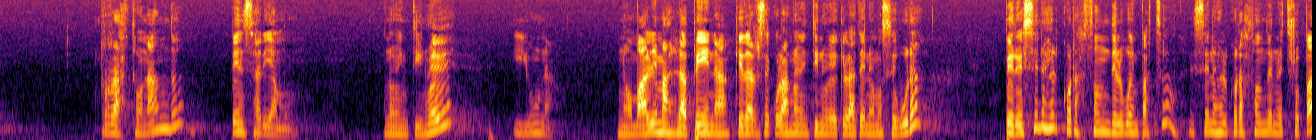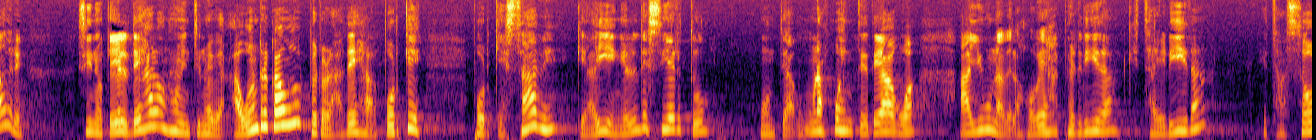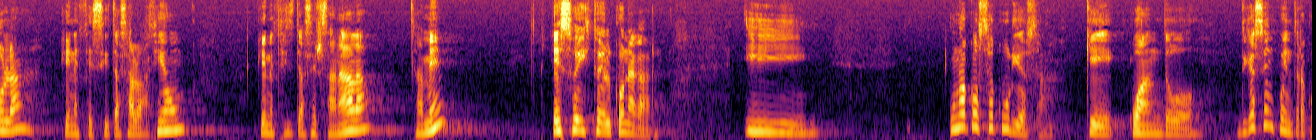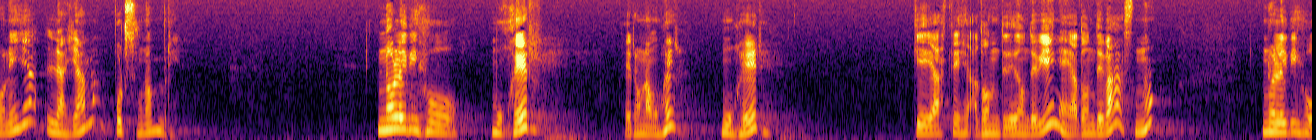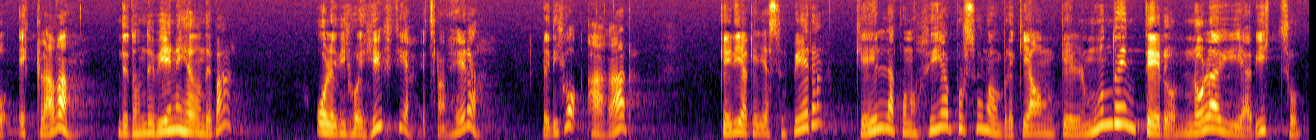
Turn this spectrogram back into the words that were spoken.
razonando, pensaríamos 99 y una. ¿No vale más la pena quedarse con las 99 que la tenemos segura? Pero ese no es el corazón del buen pastor, ese no es el corazón de nuestro Padre, sino que Él deja los 99 a buen recaudo, pero las deja. ¿Por qué? Porque sabe que ahí en el desierto, junto a una fuente de agua, hay una de las ovejas perdidas que está herida, que está sola, que necesita salvación, que necesita ser sanada. ¿Amén? Eso hizo él con Agar. Y una cosa curiosa, que cuando Dios se encuentra con ella, la llama por su nombre. No le dijo mujer, era una mujer, mujer. ¿Qué haces? ¿A dónde, ¿De dónde vienes? ¿A dónde vas? ¿No? No le dijo esclava, ¿de dónde vienes y a dónde vas? O le dijo egipcia, extranjera. Le dijo Agar. Quería que ella supiera que él la conocía por su nombre, que aunque el mundo entero no la había visto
